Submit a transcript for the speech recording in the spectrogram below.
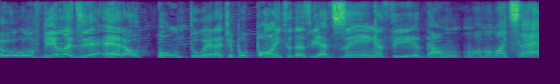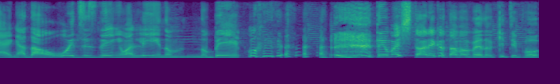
o, o, Village era o ponto, era tipo o point das viadinhas, assim, dá um, uma mamadinha, dá um oizinho ali no, no beco. Tem uma história que eu tava vendo que, tipo,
